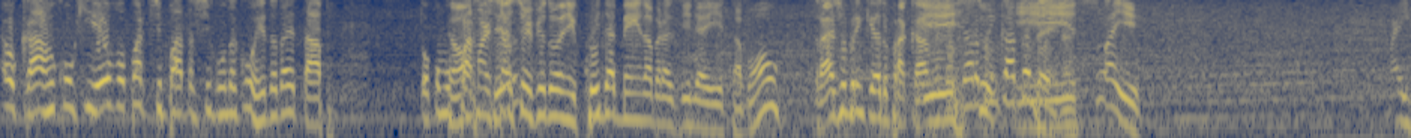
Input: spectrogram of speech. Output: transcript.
é o carro com que eu vou participar da segunda corrida da etapa. Tô como Então, parceiro, Marcelo Servidoni, cuida bem da Brasília aí, tá bom? traz o brinquedo para casa, que eu quero brincar também. né? Isso aí. Vai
